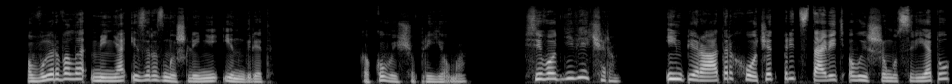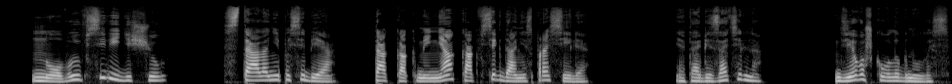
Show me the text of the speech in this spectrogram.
— вырвала меня из размышлений Ингрид. «Какого еще приема?» «Сегодня вечером. Император хочет представить высшему свету новую всевидящую». Стало не по себе, так как меня, как всегда, не спросили. «Это обязательно?» Девушка улыбнулась.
